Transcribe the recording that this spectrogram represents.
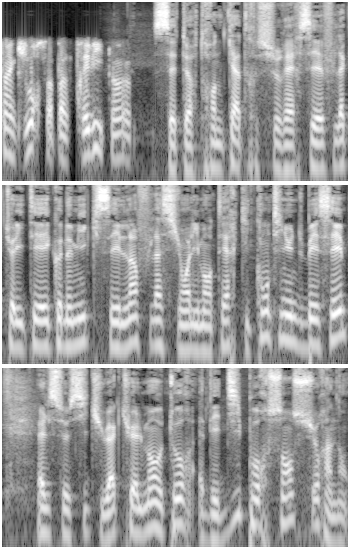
cinq jours, ça passe très vite. Hein. 7h34 sur RCF. L'actualité économique, c'est l'inflation alimentaire qui continue de baisser. Elle se situe actuellement autour des 10% sur un an.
